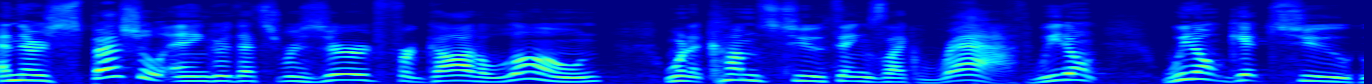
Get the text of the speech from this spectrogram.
And there's special anger that's reserved for God alone when it comes to things like wrath. We don't we don't get to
